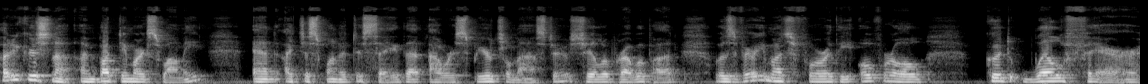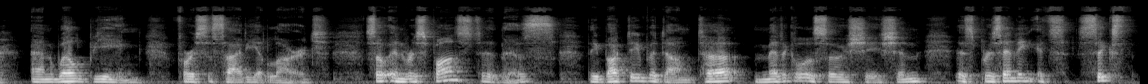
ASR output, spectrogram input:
Hare Krishna, I'm Bhaktimarga Swami, and I just wanted to say that our spiritual master, Srila Prabhupada, was very much for the overall good welfare and well-being for society at large. So in response to this, the Bhaktivedanta Medical Association is presenting its sixth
